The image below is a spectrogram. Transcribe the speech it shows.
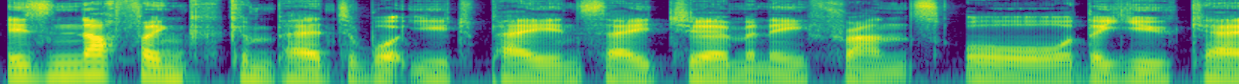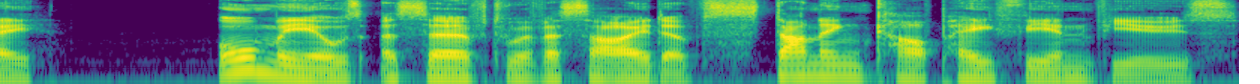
is nothing compared to what you'd pay in, say, Germany, France, or the UK. All meals are served with a side of stunning Carpathian views.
